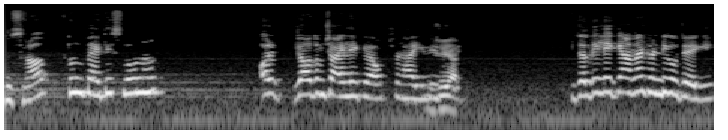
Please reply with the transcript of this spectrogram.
दूसरा तुम पैटिस लो ना। और जाओ तुम चाय लेके आओ चढ़ाई हुई जल्दी लेके आना ठंडी हो जाएगी।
